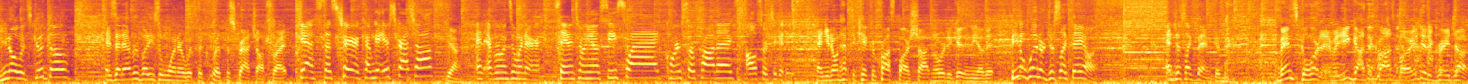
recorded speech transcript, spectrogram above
You know what's good though? Is that everybody's a winner with the with the scratch offs, right? Yes, that's true. Come get your scratch off. Yeah. And everyone's a winner. San Antonio FC swag, corner store products, all sorts of goodies. And you don't have to kick a crossbar shot in order to get any of it. Be a winner just like they are. And just like Ben. 'cause Ben scored it, but he got the crossbar. He did a great job.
